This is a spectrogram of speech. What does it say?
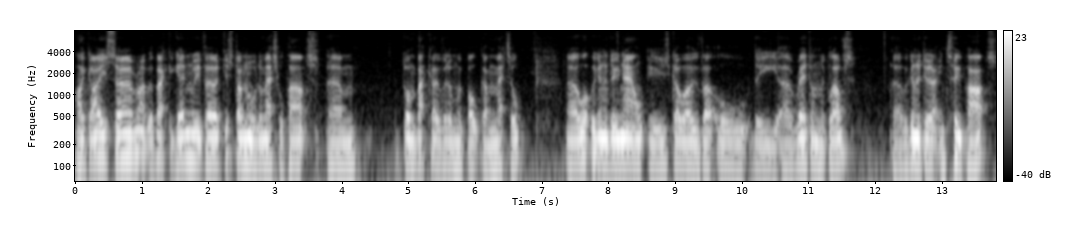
Hi guys, uh, right we're back again. We've uh, just done all the metal parts, um, gone back over them with bolt gun metal. Uh, what we're going to do now is go over all the uh, red on the gloves. Uh, we're going to do that in two parts.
